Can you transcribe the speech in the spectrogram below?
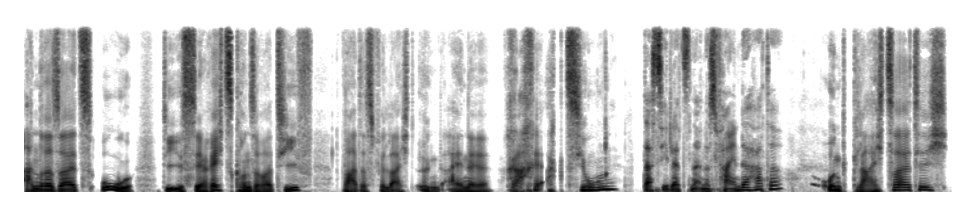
Andererseits, oh, die ist sehr rechtskonservativ. War das vielleicht irgendeine Racheaktion? Dass sie letzten Endes Feinde hatte? Und gleichzeitig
